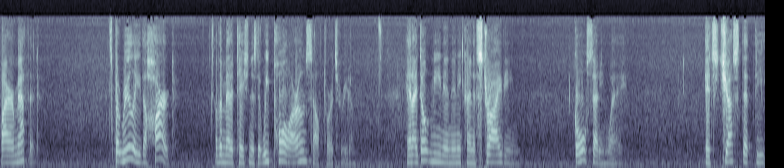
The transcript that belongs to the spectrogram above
by our method. But really, the heart of the meditation is that we pull our own self towards freedom. And I don't mean in any kind of striving, goal setting way. It's just that the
